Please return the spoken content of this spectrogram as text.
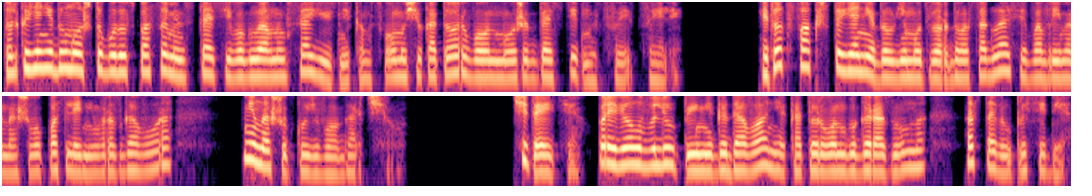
Только я не думал, что буду способен стать его главным союзником, с помощью которого он может достигнуть своей цели. И тот факт, что я не дал ему твердого согласия во время нашего последнего разговора, не на шутку его огорчил. Читайте, привел в лютые негодование, которое он благоразумно оставил при себе.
